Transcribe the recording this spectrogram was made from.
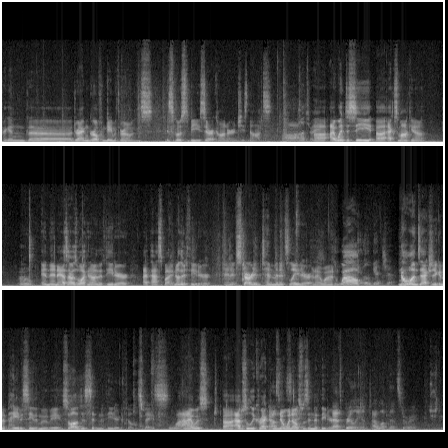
friggin' the Dragon Girl from Game of Thrones is supposed to be Sarah Connor, and she's not. Oh, Ah. that's right. Uh, I went to see uh, Ex Machina, Oh. and then as I was walking out of the theater, I passed by another theater, and it started ten minutes later, and I went, "Well, get no one's actually going to pay to see the movie, so I'll just sit in the theater to fill the space." Wow. And I was uh, absolutely correct. Was No one say, else was in the theater. That's brilliant. I love that story. Interesting.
